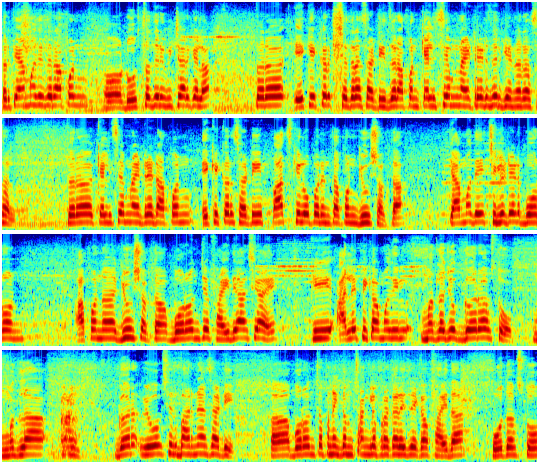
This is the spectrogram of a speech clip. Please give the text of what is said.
तर त्यामध्ये जर आपण डोसचा जर विचार केला तर एक एकर क्षेत्रासाठी जर आपण कॅल्शियम नायट्रेट जर घेणार असाल तर कॅल्शियम नायट्रेट आपण एक एकरसाठी पाच किलोपर्यंत आपण घेऊ शकता. त्यामध्ये चिलिटेड बोरॉन आपण घेऊ शकता. बोरॉनचे फायदे असे आहे की आले पिकामधील मधला जो गर असतो मधला गर व्यवस्थित भरण्यासाठी बोरॉनचा पण एकदम चांगल्या प्रकारे जे का फायदा होत असतो.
